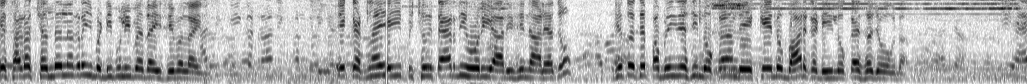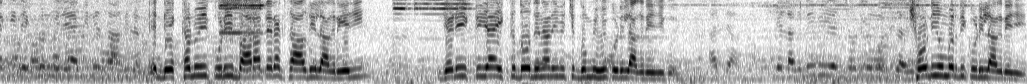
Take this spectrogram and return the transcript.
ਇਹ ਸਾਡਾ ਚੰਦਨ ਨਗਰ ਜੀ ਵੱਡੀ ਪੁਲੀ ਪੈਂਦਾ ਜੀ ਸਿਵਲ ਲਾਈਨ ਅੱਜ ਕੀ ਘਟਨਾ ਦੇਖਣ ਨੂੰ ਮਿਲੀ ਹੈ? ਇਹ ਘਟਨਾ ਜੀ ਪਿੱਛੋਂ ਤੈਰਦੀ ਹੋ ਰਹੀ ਆ ਰਹੀ ਸੀ ਨਾਲਿਆਂ ਚੋਂ। ਜਿੱਥੋਂ ਇੱਥੇ ਪਬਲਿਕ ਨੇ ਅਸੀਂ ਲੋਕਾਂ ਨੂੰ ਦੇਖ ਕੇ ਇਹਨੂੰ ਬਾਹਰ ਕੱਢੀ ਲੋਕਾਂ ਦੇ ਸਹਿਯੋਗ ਨਾਲ। ਕੀ ਹੈ ਕੀ ਦੇਖਣ ਨੂੰ ਮਿਲਿਆ ਕਿੰਨੇ ਸਾਲ ਦੀ ਲੱਗਦੀ ਇਹ ਦੇਖਣ ਨੂੰ ਹੀ ਕੁੜੀ 12 13 ਸਾਲ ਦੀ ਲੱਗ ਰਹੀ ਹੈ ਜੀ। ਜਿਹੜੀ ਇੱਕ ਜਾਂ ਇੱਕ ਦੋ ਦਿਨਾਂ ਦੇ ਵਿੱਚ ਗੁੰਮੀ ਹੋਈ ਕੁੜੀ ਲੱਗ ਰਹੀ ਹੈ ਜੀ ਕੋਈ। ਅੱਛਾ ਇਹ ਲੱਗਦੀ ਵੀ ਇਹ ਛੋਟੀ ਉਮਰ ਦੀ ਲੱਗਦੀ ਛੋਟੀ ਉਮਰ ਦੀ ਕੁੜੀ ਲੱਗ ਰਹੀ ਜੀ।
